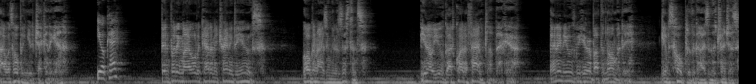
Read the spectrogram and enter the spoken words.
I was hoping you'd check in again. You okay? Been putting my old academy training to use. Organizing the resistance. You know, you've got quite a fan club back here. Any news we hear about the Normandy gives hope to the guys in the trenches.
